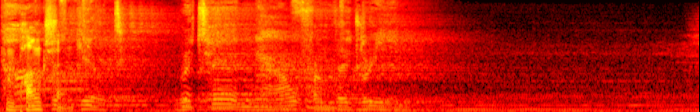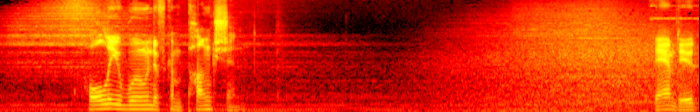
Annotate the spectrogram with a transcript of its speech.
Compunction. Guilt, return now from the dream. Holy wound of compunction. Damn, dude.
